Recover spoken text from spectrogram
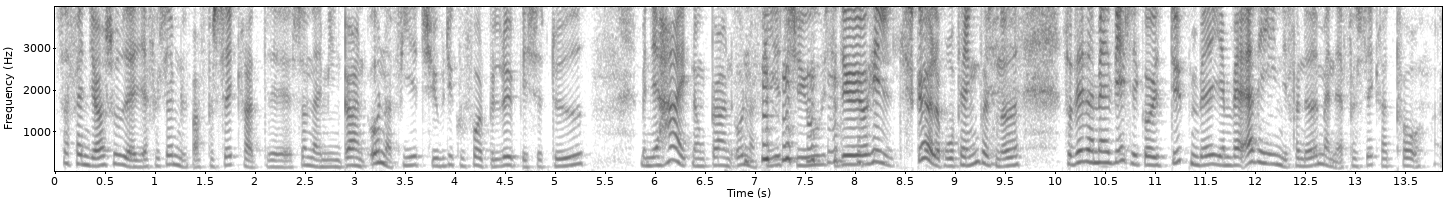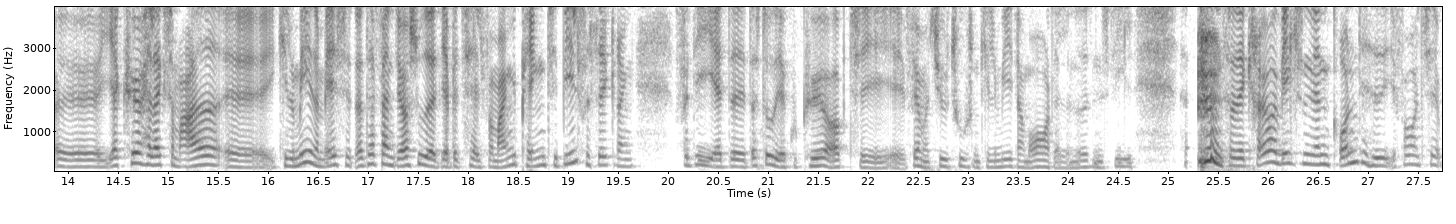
så fandt jeg også ud af, at jeg for eksempel var forsikret, øh, sådan at mine børn under 24, de kunne få et beløb, hvis jeg døde. Men jeg har ikke nogen børn under 24, så det er jo helt skørt at bruge penge på sådan noget. Så det der med at virkelig gå i dybden med, jamen hvad er det egentlig for noget, man er forsikret på? Øh, jeg kører heller ikke så meget øh, kilometermæssigt, og der fandt jeg også ud af, at jeg betalte for mange penge til bilforsikring, fordi at, øh, der stod, at jeg kunne køre op til 25.000 km om året, eller noget af den stil. så det kræver virkelig sådan en grundighed i forhold til at,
